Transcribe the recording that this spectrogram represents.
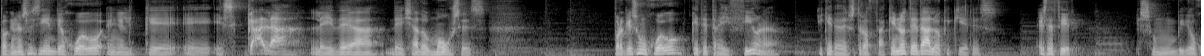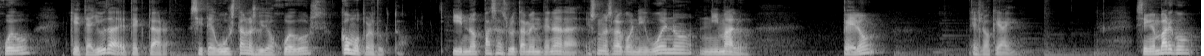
Porque no es el siguiente juego en el que eh, escala la idea de Shadow Moses. Porque es un juego que te traiciona y que te destroza, que no te da lo que quieres. Es decir, es un videojuego que te ayuda a detectar si te gustan los videojuegos como producto. Y no pasa absolutamente nada. Eso no es algo ni bueno ni malo. Pero es lo que hay. Sin embargo,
